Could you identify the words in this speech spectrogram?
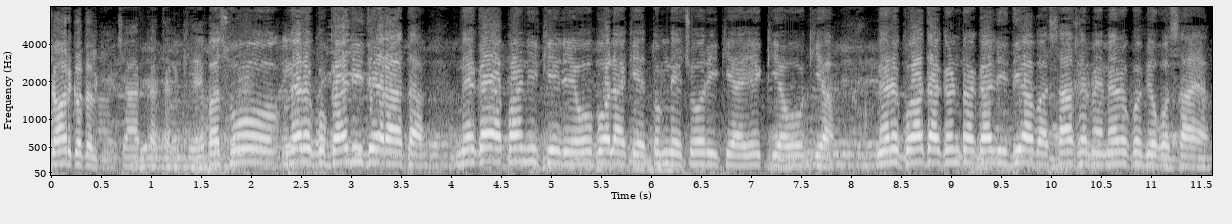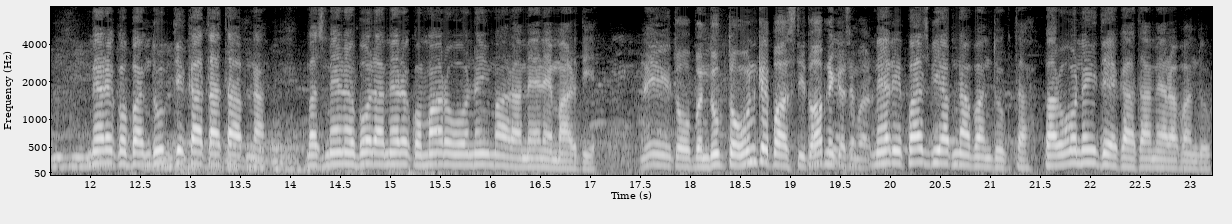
चार कत्ल किए? चार कत्ल किए। बस वो मेरे को गाली दे रहा था। मैं गया पानी के लिए वो बोला कि तुमने चोरी किया ये किया वो किया। मेरे को आधा घंटा गाली दिया बस आखिर में मेरे को भी गुस्सा आया। मेरे को बंदूक दिखाता था अपना। बस मैंने बोला मेरे को मारो वो नहीं मारा मैंने मार दिया। नहीं तो बंदूक तो उनके पास थी तो आपने कैसे मारा? मेरे पास भी अपना बंदूक था पर वो नहीं देखा था मेरा बंदूक।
